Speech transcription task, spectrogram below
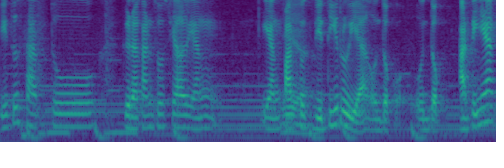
itu satu gerakan sosial yang yang patut Iya. ditiru ya untuk untuk artinya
